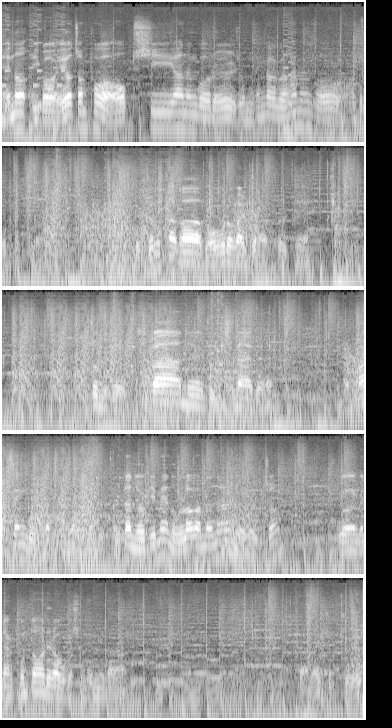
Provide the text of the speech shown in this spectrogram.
에너 이거 에어 점퍼가 없이 하는 거를 좀 생각을 하면서 하도록 할게요. 근데 좀 이따가 먹으러 갈 때나 그럴 때 좀 이제 구간을 좀 지나야 되는 빡센 곳 같은 경우는 일단 여기 맨 올라가면은 요거 있죠? 이거는 그냥 돈덩어리라고 보시면 됩니다. 그 다음에 쭉쭉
